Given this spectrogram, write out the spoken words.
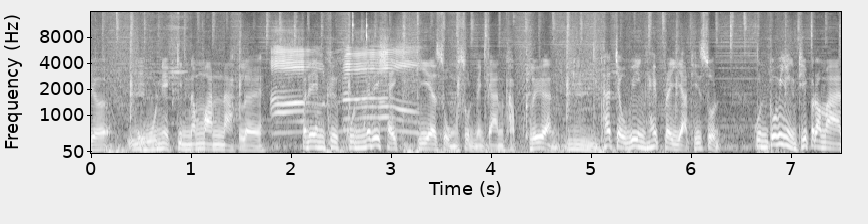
เยอะๆโอ้โหเนี่ยกินน้ำมันหนักเลย ประเด็นคือคุณไม่ได้ใช้เกียร์สูงสุดในการขับเคลื่อนอืมถ้าจะวิ่งให้ประหยัดที่สุด คุณก็วิ่งอยู่ที่ประมาณ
